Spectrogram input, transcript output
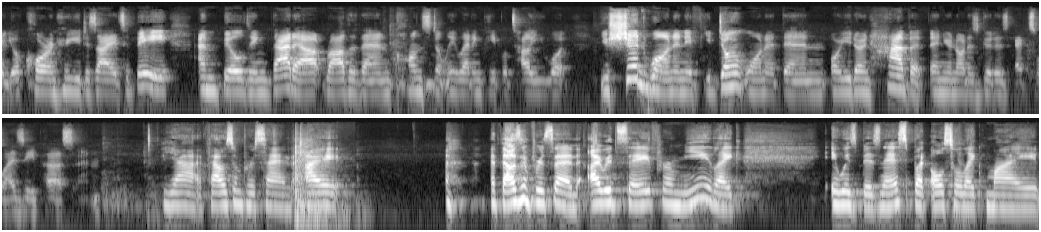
at your core and who you desire to be, and building that out rather than constantly letting people tell you what you should want. And if you don't want it, then, or you don't have it, then you're not as good as XYZ person. Yeah, a thousand percent. I, a thousand percent. I would say for me, like, it was business, but also like my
